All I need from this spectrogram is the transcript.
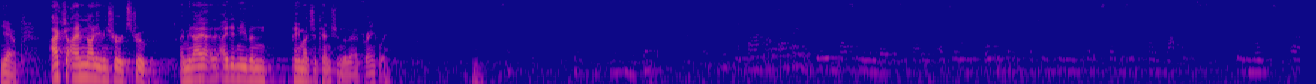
Yeah. Actually, I'm not even sure it's true. I mean, I, I didn't even pay much attention to that, frankly. Um, what I find very fascinating about this is that it also opens up the question for me to what extent this is common practice in most uh,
